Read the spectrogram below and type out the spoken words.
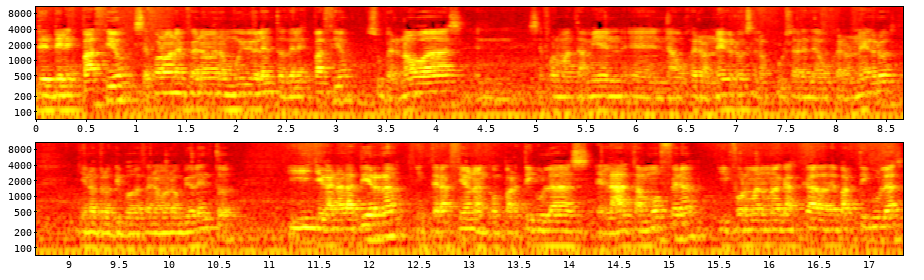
desde el espacio, se forman en fenómenos muy violentos del espacio, supernovas, se forman también en agujeros negros, en los pulsares de agujeros negros y en otro tipo de fenómenos violentos y llegan a la Tierra, interaccionan con partículas en la alta atmósfera y forman una cascada de partículas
